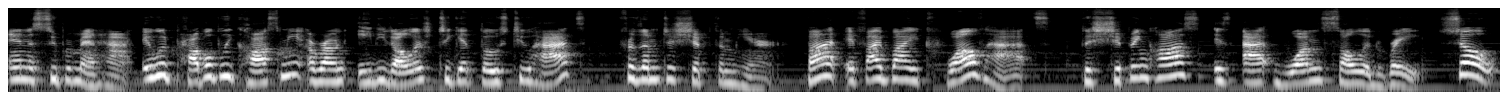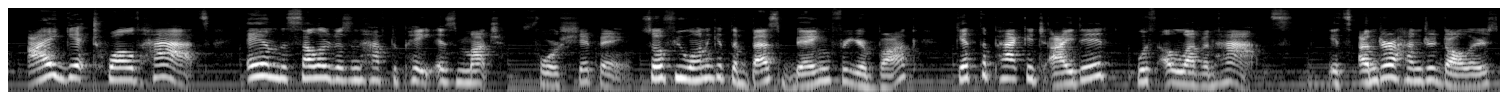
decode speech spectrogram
and a Superman hat. It would probably cost me around $80 to get those two hats for them to ship them here. But if I buy 12 hats, the shipping cost is at one solid rate. So I get 12 hats and the seller doesn't have to pay as much for shipping. So if you want to get the best bang for your buck, get the package I did with 11 hats. It's under $100,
